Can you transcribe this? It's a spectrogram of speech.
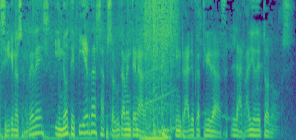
Síguenos en redes y no te pierdas absolutamente nada. Radio Creatividad, la radio de todos.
